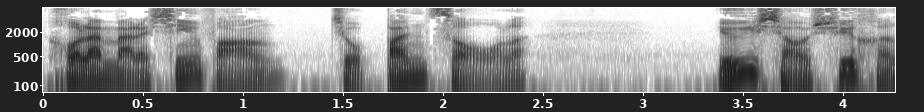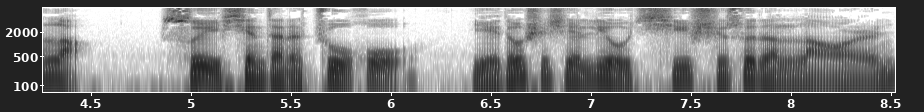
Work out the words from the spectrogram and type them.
后来买了新房就搬走了。由于小区很老，所以现在的住户。也都是些六七十岁的老人，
